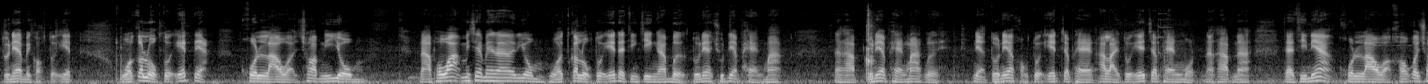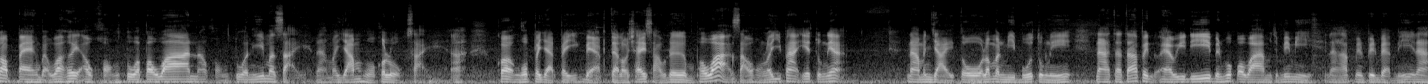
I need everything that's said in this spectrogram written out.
ตัวเนี้ยเป็นของตัว S หัวกระโหลกตัว S เนี่ยคนเราอะชอบนิยม นะเพราะว่าไม่ใช่ไม่นิยมหัวกะโหลกตัว S แต่จริงๆอะเบิกตัวเนี้ยชุดเนี้ยแพงมากนะครับตัวเนี้ยแพงมากเลยเนี่ยตัวเนี้ยของตัว S จะแพงอะไหล่ตัว S จะแพงหมดนะครับนะแต่ทีเนี้ยคนเราอะเขาก็ชอบแปลงแบบว่าเฮ้ยเอาของตัวประวานเอาของตัวนี้มาใส่นะมาย้ำหัวกะโหลกใส่อะก็งบประหยัดไปอีกแบบ แต่เราใช้เสาเดิม เพราะว่าเสาของ 125S ตรงเนี้ยนะมันใหญ่โตแล้วมันมีบูธตรงนี้นะแต่ถ้าเป็น LED เป็นพวกประวานมันจะไม่มีนะครับเป็นเป็นแบบนี้นะ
